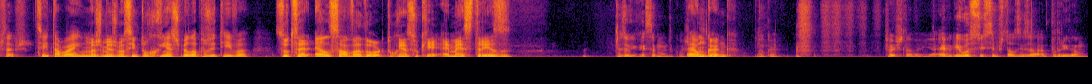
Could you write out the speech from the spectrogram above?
Percebes? Sim, está bem, mas mesmo assim tu reconheces pela positiva. Se eu disser El Salvador, tu conheces o que é? MS-13? Mas o que é que é essa merda? que? É um gangue. Ok. pois, está bem. yeah. É Eu associo sempre os Estados Unidos à podridão,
